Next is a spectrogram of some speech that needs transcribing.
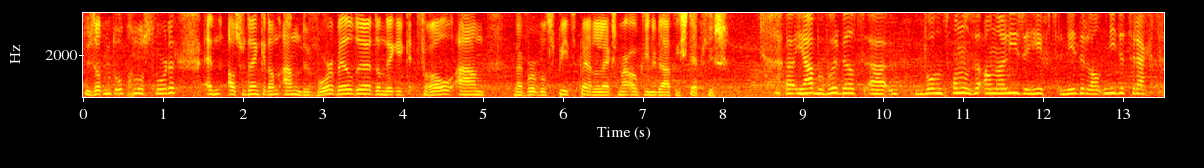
Dus dat moet opgelost worden. En als we denken dan aan de voorbeelden, dan denk ik vooral aan bijvoorbeeld speed pedelecs, maar ook inderdaad die stepjes. Uh, ja, bijvoorbeeld, uh, volgens onze analyse heeft Nederland niet het recht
